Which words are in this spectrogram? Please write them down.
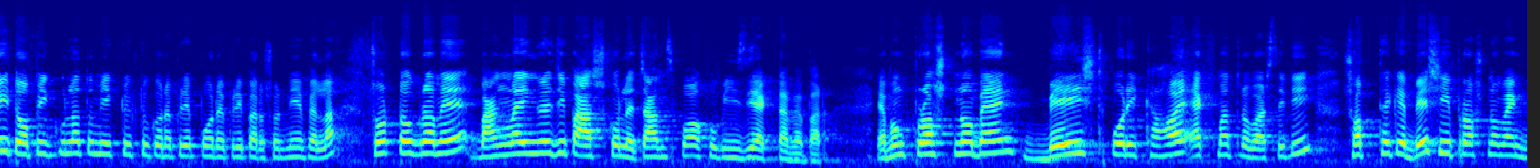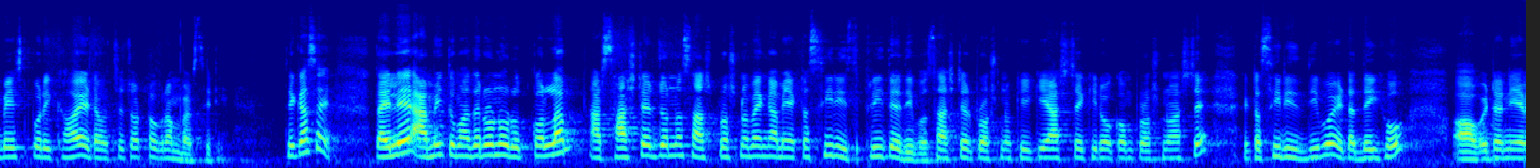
এই টপিকগুলো তুমি একটু একটু করে পরে প্রিপারেশন নিয়ে ফেলা চট্টগ্রামে বাংলা ইংরেজি পাস করলে চান্স পাওয়া খুব ইজি একটা ব্যাপার। এবং প্রশ্ন ব্যাংক বেসড পরীক্ষা হয় একমাত্র ভার্সিটি সব থেকে বেশি প্রশ্ন ব্যাংক বেসড পরীক্ষা হয়, এটা হচ্ছে চট্টগ্রাম ভার্সিটি ঠিক আছে? তাইলে আমি তোমাদের অনুরোধ করলাম, আর সাস্টের জন্য সাস্ট প্রশ্ন ব্যাংক আমি একটা সিরিজ ফ্রিতে দিব। সাস্টের প্রশ্ন কি কি আসছে, কীরকম প্রশ্ন আসছে, একটা সিরিজ দিব, এটা দেখো। এটা নিয়ে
